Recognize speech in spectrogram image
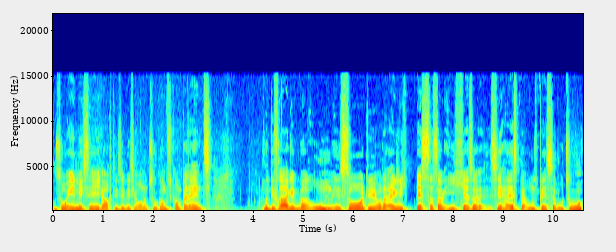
Und so ähnlich sehe ich auch diese Vision und Zukunftskompetenz. Und die Frage, warum ist so, die, oder eigentlich besser sage ich, also sie heißt bei uns besser wozu,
